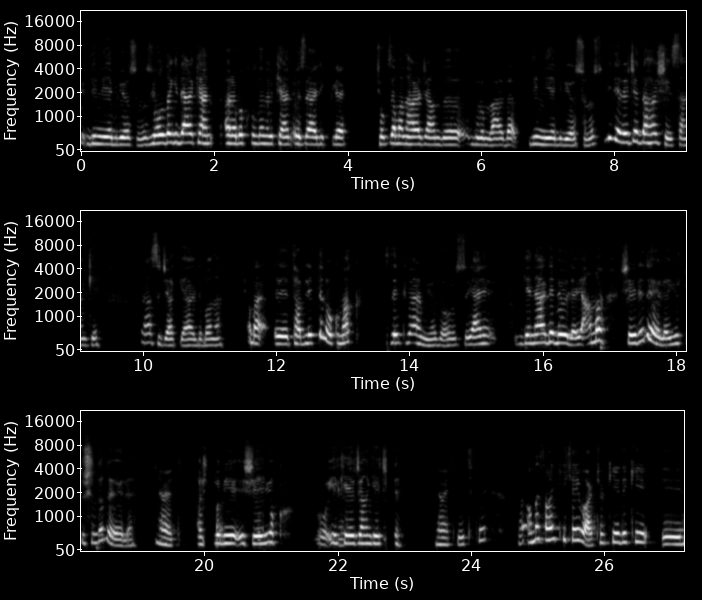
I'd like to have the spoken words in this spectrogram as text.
dinleyebiliyorsunuz. Yolda giderken, araba kullanırken özellikle çok zaman harcandığı durumlarda dinleyebiliyorsunuz. Bir derece daha şey sanki. Daha sıcak geldi bana. Ama e, tabletten okumak zevk vermiyor doğrusu. Yani genelde böyle. Ama şeyde de öyle, yurt dışında da öyle. Evet. Aşırı bir şey yok. O ilk evet. heyecan geçti. Evet geçti. Ama sanki şey var. Türkiye'deki e,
